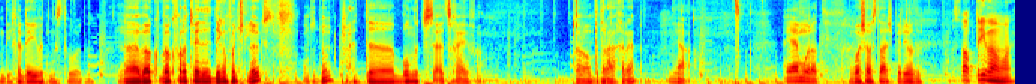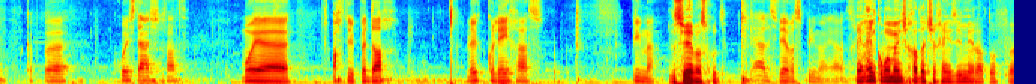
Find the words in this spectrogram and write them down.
die geleverd moesten worden. En, eh, welk, welk van de twee dingen vond je het leukst om te doen? Het eh, bonnetjes uitschrijven. Oh, bedragen hè? Ja. En jij Moerad, hoe was jouw stageperiode? Dat is wel prima, man. Ik heb een goede stage gehad. Mooie acht uur per dag. Leuke collega's. Prima. De sfeer was goed. Ja, de sfeer was prima. Ja. Geen enkel momentje gehad dat je geen zin meer had of eh,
